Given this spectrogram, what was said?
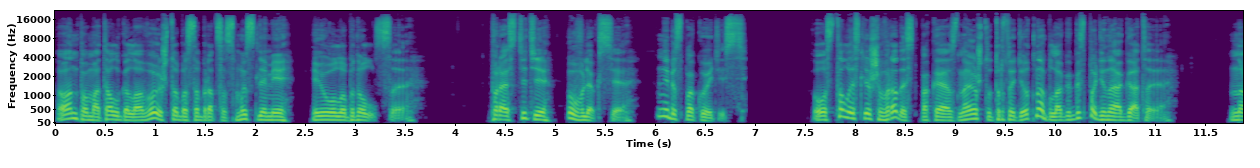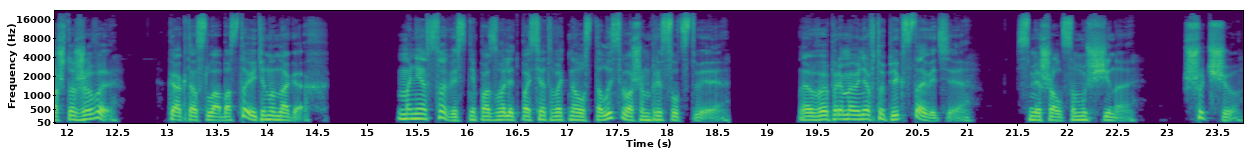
Он помотал головой, чтобы собраться с мыслями, и улыбнулся. «Простите, увлёкся. Не беспокойтесь. Усталость лишь в радость, пока я знаю, что труд идёт на благо господина Агаты. Но что же вы? Как-то слабо стоите на ногах. Мне совесть не позволит посетовать на усталость в вашем присутствии. Вы прямо меня в тупик ставите, смешался мужчина. Шучу.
